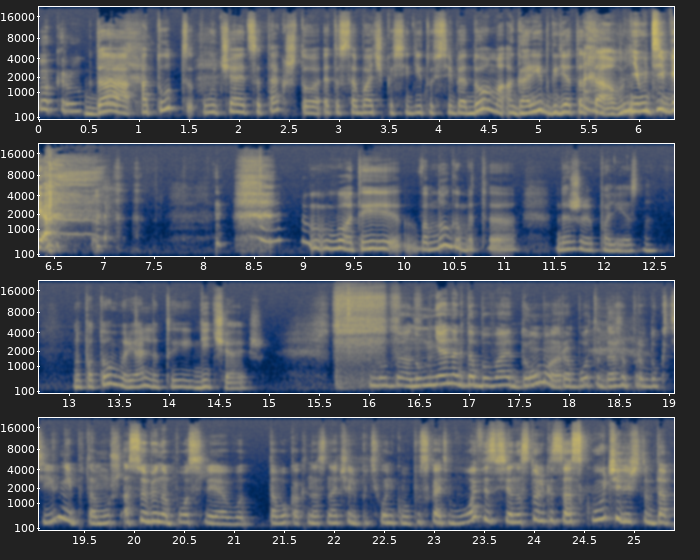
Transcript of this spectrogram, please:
вокруг да а тут получается так что эта собачка сидит у себя дома а горит где-то там не у тебя вот, и во многом это даже полезно. Но потом реально ты дичаешь. Ну да, но у меня иногда бывает дома работа даже продуктивнее, потому что, особенно после вот того, как нас начали потихоньку выпускать в офис, все настолько соскучились, что там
